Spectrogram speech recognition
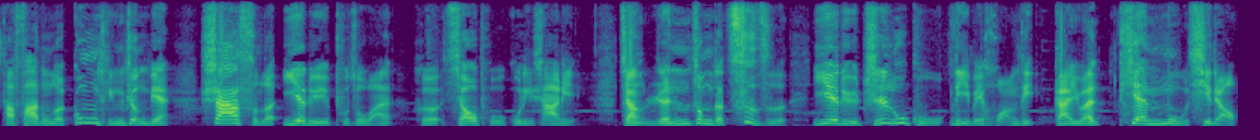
他发动了宫廷政变，杀死了耶律朴素完和萧普古里沙里。将仁宗的次子耶律直鲁古立为皇帝，改元天穆西辽。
